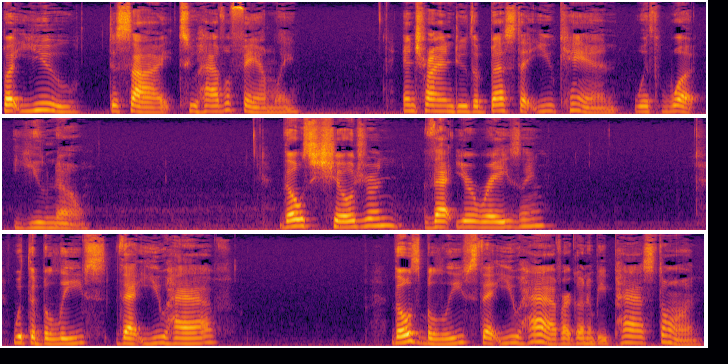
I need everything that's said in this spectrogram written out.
But you decide to have a family and try and do the best that you can with what you know. Those children that you're raising with the beliefs that you have, those beliefs that you have are going to be passed on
